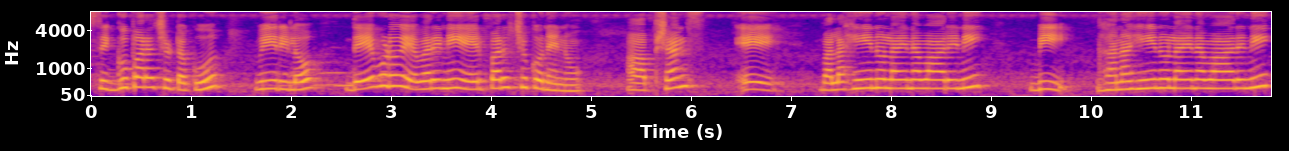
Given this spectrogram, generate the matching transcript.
సిగ్గుపరచుటకు వీరిలో దేవుడు ఎవరిని ఏర్పరచుకొనెను? ఆప్షన్స్ ఏ బలహీనులైన వారిని. బి ఘనహీనులైన వారిని.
